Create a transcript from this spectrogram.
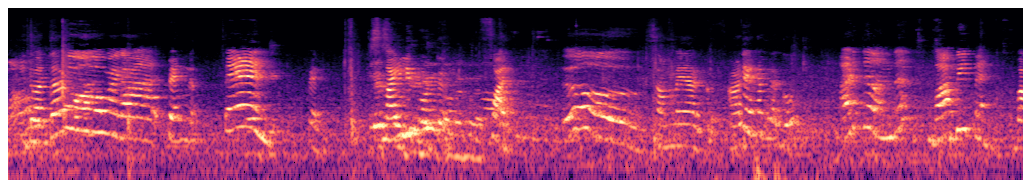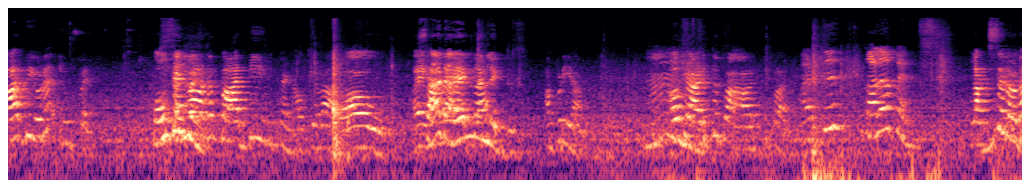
mouth. இது வந்து Oh my god. Pen Pen. Pen smiley போட்டு ஃபன் Oh. செம்மையா இருக்கு அடுத்து என்ன பிரகு அடுத்து வந்து பாபி பென். பார்பியோட இங்க் பென் Fountain செல்வாவோட பார்பி இங்க் பென் ஓகேவா Wow. I had Iron Man like this. அப்படியா? ஓகே அடுத்து பா அடுத்து பாரு. அடுத்து கலர் பென்ஸ் லக்ஸரோட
